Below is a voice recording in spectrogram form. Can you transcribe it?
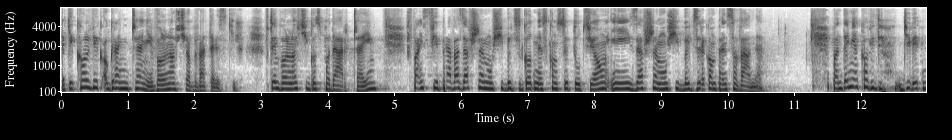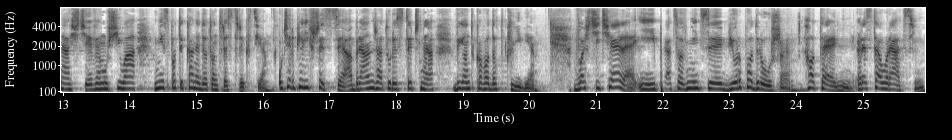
jakiekolwiek ograniczenie wolności obywatelskich, w tym wolności gospodarczej, w państwie prawa zawsze musi być zgodne z konstytucją i zawsze musi być zrekompensowane. Pandemia COVID-19 wymusiła niespotykane dotąd restrykcje. Ucierpieli wszyscy, a branża turystyczna wyjątkowo dotkliwie. Właściciele i pracownicy biur podróży, hoteli, restauracji,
